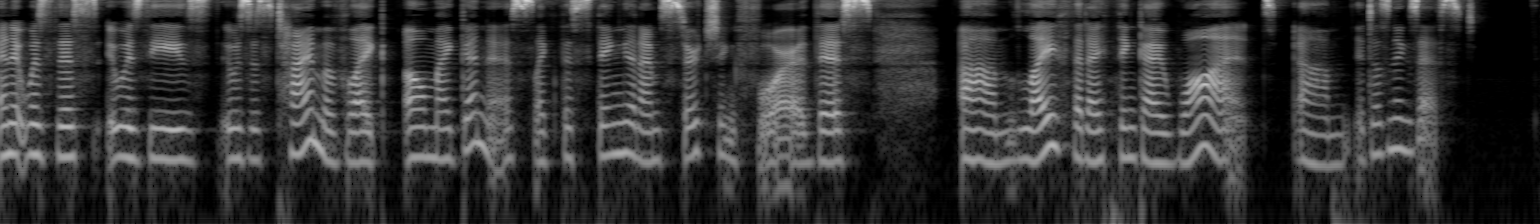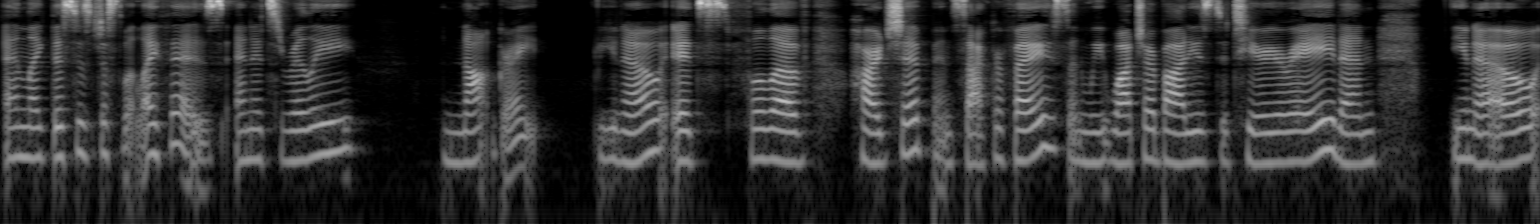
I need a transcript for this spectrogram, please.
and it was this, it was these, it was this time of like, oh my goodness, like this thing that I'm searching for, this, um, life that I think I want, um, it doesn't exist. And like, this is just what life is. And it's really, not great. You know, it's full of hardship and sacrifice, and we watch our bodies deteriorate. And, you know,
